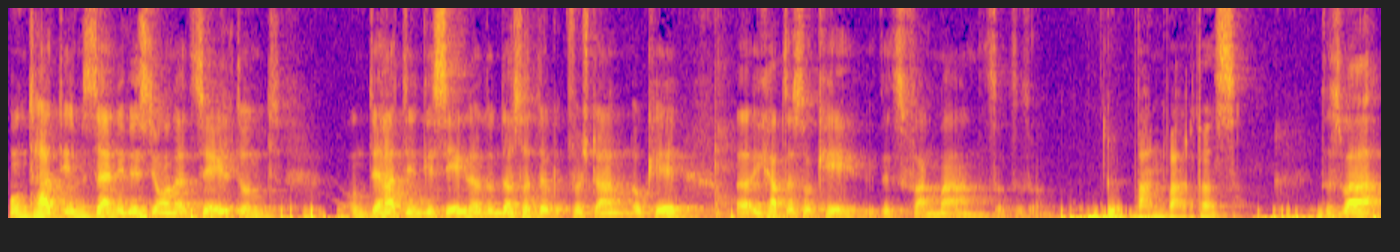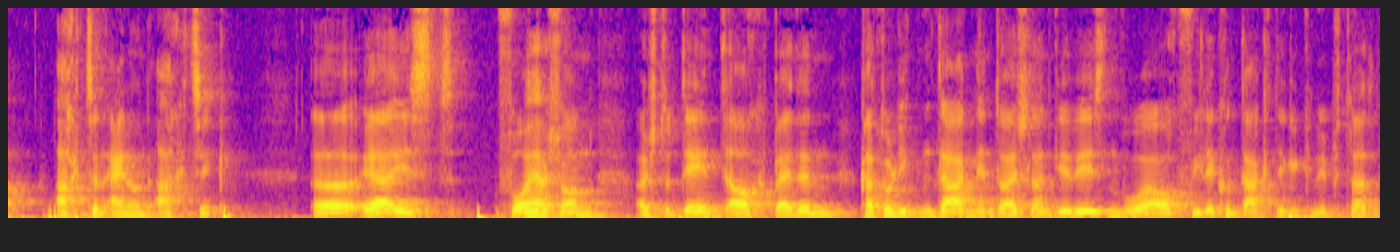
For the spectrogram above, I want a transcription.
und hat ihm seine Vision erzählt und, und der hat ihn gesegnet und das hat er verstanden, okay, ich habe das okay, jetzt fangen wir an sozusagen. Wann war das? Das war 1881 äh, er ist vorher schon als Student auch bei den Katholikentagen in Deutschland gewesen, wo er auch viele Kontakte geknüpft hat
